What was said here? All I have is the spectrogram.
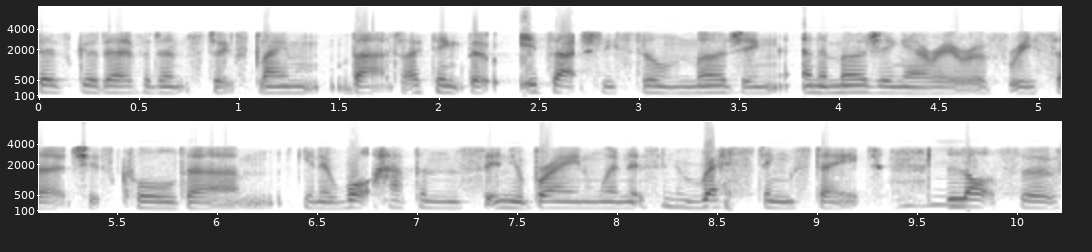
there's good evidence to explain that. I think that it's actually still emerging an emerging area of research. It's called um, you know what happens in your brain when it's in a resting state. Mm-hmm. Lots of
